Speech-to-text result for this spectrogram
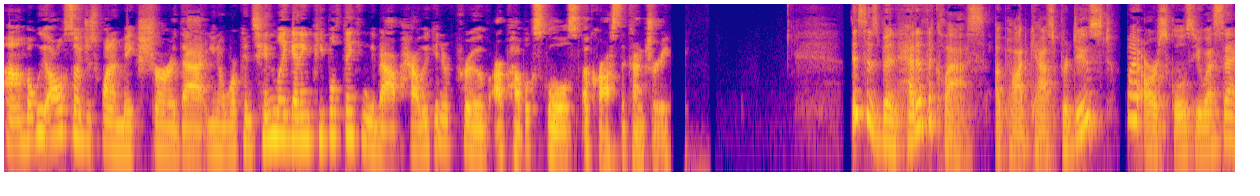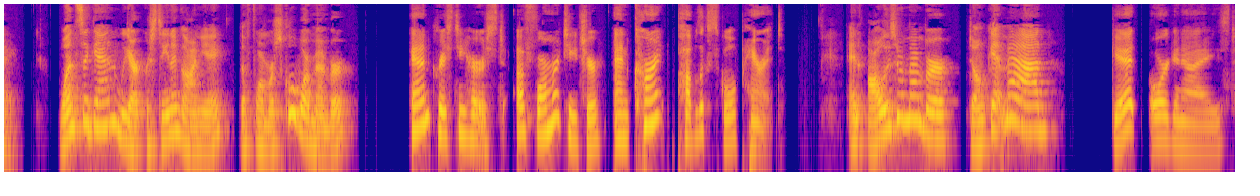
Um, but we also just want to make sure that, you know, we're continually getting people thinking about how we can improve our public schools across the country. This has been Head of the Class, a podcast produced by Our Schools USA. Once again, we are Christina Gagne, the former school board member, and Kristi Hurst, a former teacher and current public school parent. And always remember don't get mad, get organized.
